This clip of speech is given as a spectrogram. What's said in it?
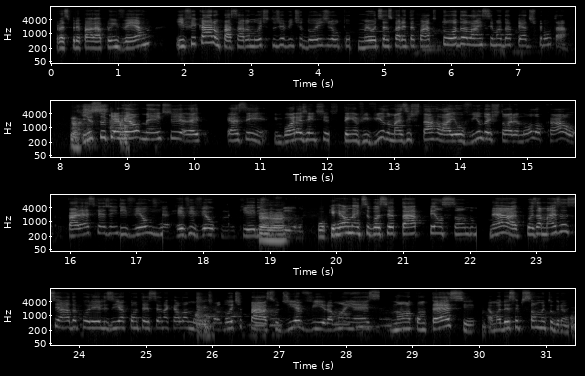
para se preparar para o inverno. E ficaram, passaram a noite do dia 22 de outubro de 1844, toda lá em cima da pedra para voltar. Nossa. Isso que é realmente. é, é assim, embora a gente tenha vivido, mas estar lá e ouvindo a história no local, parece que a gente viveu, reviveu o que eles uhum. viveram. Porque realmente, se você está pensando, né, a coisa mais ansiada por eles ia acontecer naquela noite. A noite passa, o dia vira, amanhece, não acontece, é uma decepção muito grande.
